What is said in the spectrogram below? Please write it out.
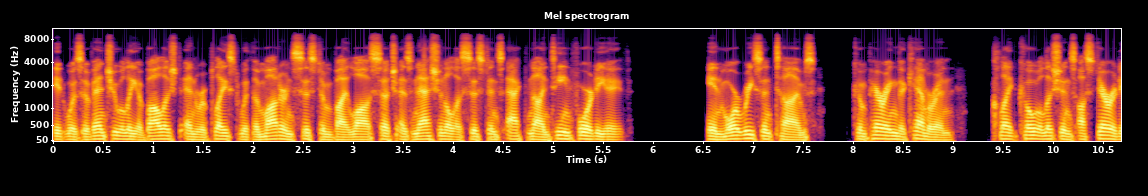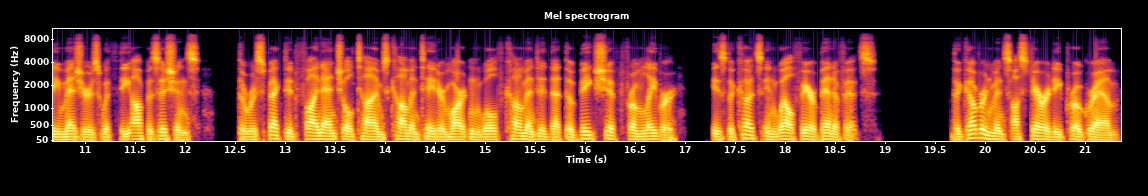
it was eventually abolished and replaced with a modern system by laws such as National Assistance Act 1948. In more recent times, comparing the Cameron, Clegg coalition's austerity measures with the opposition's, the respected Financial Times commentator Martin Wolf commented that the big shift from labor, is the cuts in welfare benefits. The government's austerity program,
